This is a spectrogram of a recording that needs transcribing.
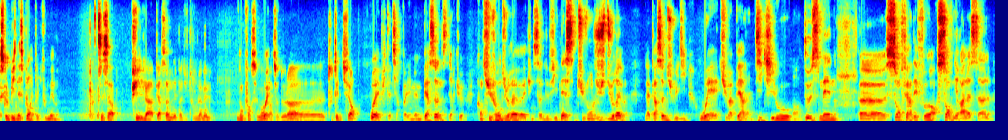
Parce que le business plan est pas du tout le même. C'est ça. Puis la personne n'est pas du tout la même. Donc forcément, Ouais. à partir de là, euh, tout est différent. Ouais, et puis t'attires pas les mêmes personnes. C'est-à-dire que quand tu vends du rêve avec une salle de fitness, tu vends juste du rêve. La personne, tu lui dis, ouais, tu vas perdre 10 kilos en deux semaines, euh, sans faire d'efforts, sans venir à la salle.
